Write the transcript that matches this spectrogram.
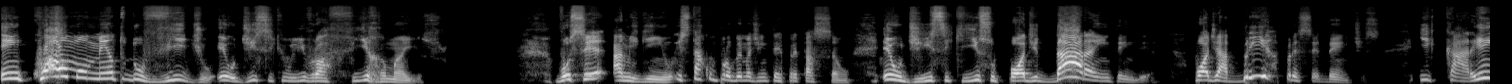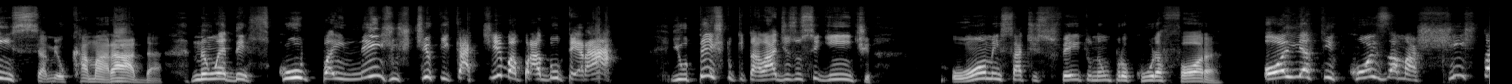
Em qual momento do vídeo eu disse que o livro afirma isso? Você, amiguinho, está com problema de interpretação. Eu disse que isso pode dar a entender, pode abrir precedentes. E carência, meu camarada, não é desculpa e nem justificativa para adulterar. E o texto que está lá diz o seguinte: o homem satisfeito não procura fora. Olha que coisa machista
